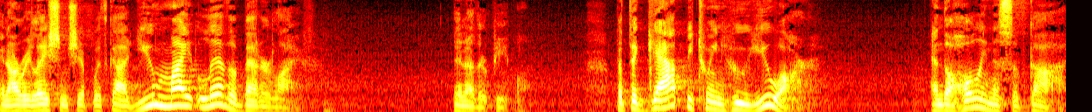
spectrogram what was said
in our relationship with God. You might live a better life than other people, but the gap between who you are and the holiness of God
